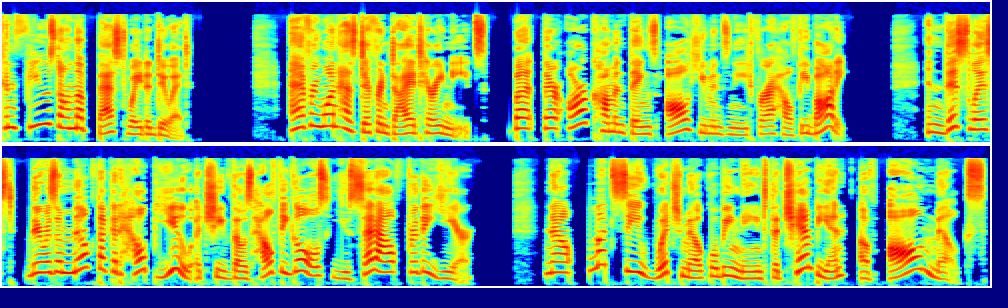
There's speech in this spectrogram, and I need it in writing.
confused on the best way to do it. Everyone has different dietary needs, but there are common things all humans need for a healthy body. In this list, there is a milk that could help you achieve those healthy goals you set out for the year. Now, let's see which milk will be named the champion of all milks.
